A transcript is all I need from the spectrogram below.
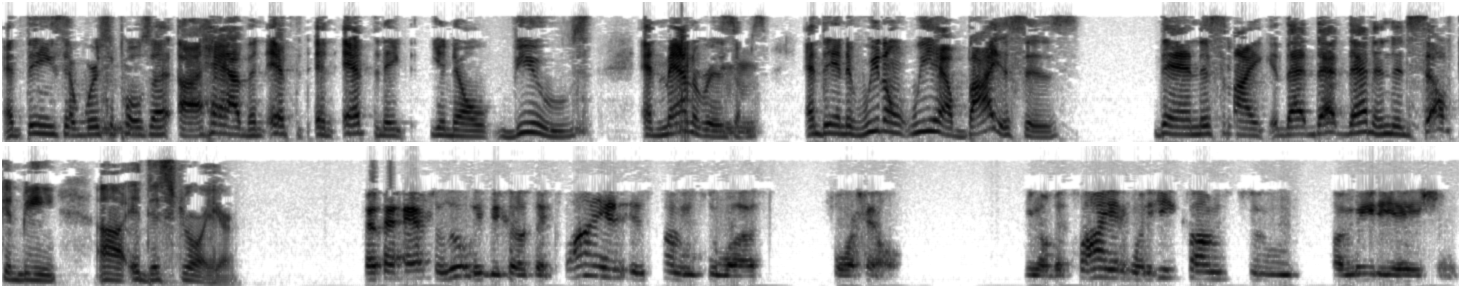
and things that we're supposed to uh, have and, eth- and ethnic, you know, views and mannerisms. And then if we don't, we have biases, then it's like that, that, that in itself can be, uh, a destroyer. Absolutely, because the client is coming to us for help. You know, the client, when he comes to a mediation,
